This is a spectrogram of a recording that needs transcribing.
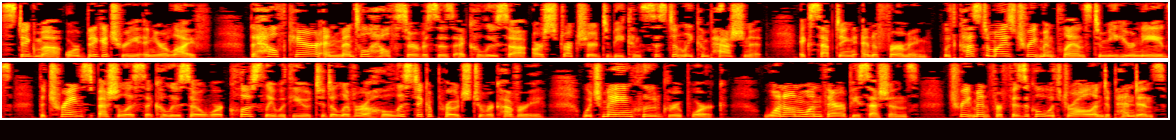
stigma, or bigotry in your life. The healthcare and mental health services at Calusa are structured to be consistently compassionate, accepting, and affirming. With customized treatment plans to meet your needs, the trained specialists at Calusa work closely with you to deliver a holistic approach to recovery, which may include group work one on one therapy sessions, treatment for physical withdrawal and dependence,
